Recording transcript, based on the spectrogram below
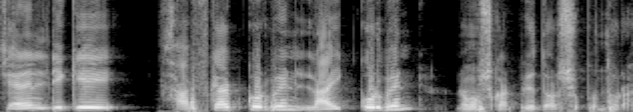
চ্যানেলটিকে সাবস্ক্রাইব করবেন, লাইক করবেন। নমস্কার, প্রিয় দর্শক বন্ধুরা।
